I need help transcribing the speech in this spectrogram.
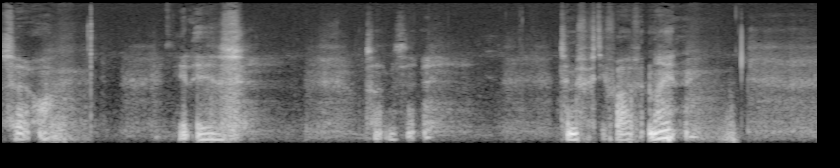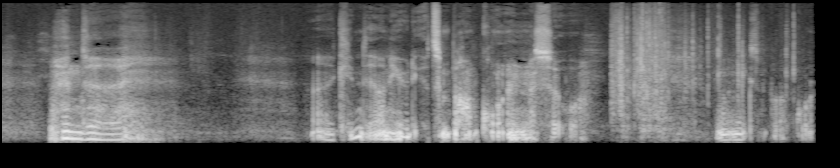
So, it is, what time is it? 10.55 at night. And, uh, I came down here to get some popcorn, so I'm gonna make some popcorn.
